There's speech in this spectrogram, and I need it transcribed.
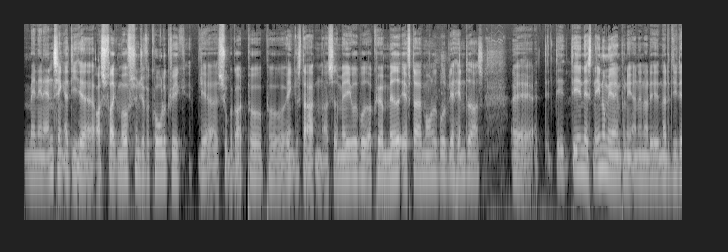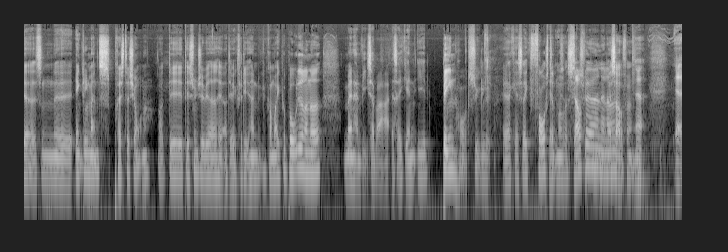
men en anden ting er de her, også Frederik Muff, synes jeg for Kolekvik, bliver super godt på, på enkeltstarten og sidder med i udbrud og kører med efter morgenudbrud bliver hentet også. Øh, det, det er næsten endnu mere imponerende, når det, når det er de der sådan, øh, enkeltmandspræstationer, og det, det synes jeg, vi havde her, og det er ikke fordi, han kommer ikke på podiet eller noget, men han viser bare, altså igen, i et benhårdt cykelløb. Jeg kan slet ikke forestille mig, hvor Savføreren, eller? Savføreren. Ja. Ja,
